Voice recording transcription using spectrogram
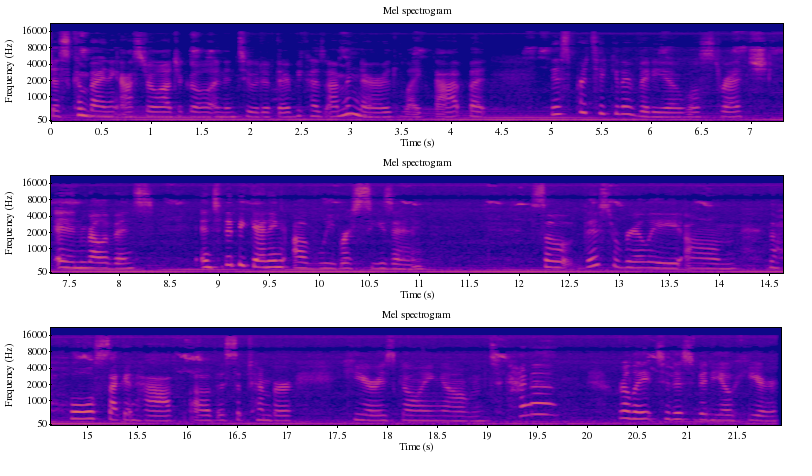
just combining astrological and intuitive there because I'm a nerd like that, but this particular video will stretch in relevance into the beginning of Libra season. So this really, um, the whole second half of the September here is going um, to kind of relate to this video here.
